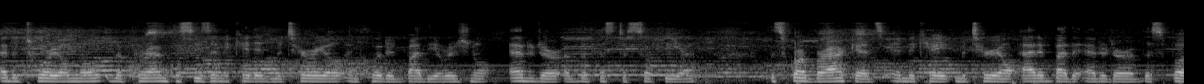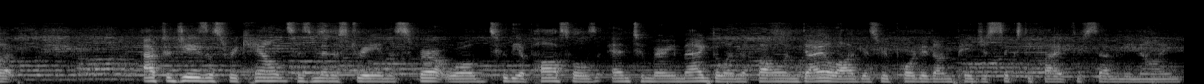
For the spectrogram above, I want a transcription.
editorial note the parentheses indicated material included by the original editor of the Pistis Sophia the square brackets indicate material added by the editor of this book. After Jesus recounts his ministry in the spirit world to the apostles and to Mary Magdalene, the following dialogue is reported on pages 65 through 79.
